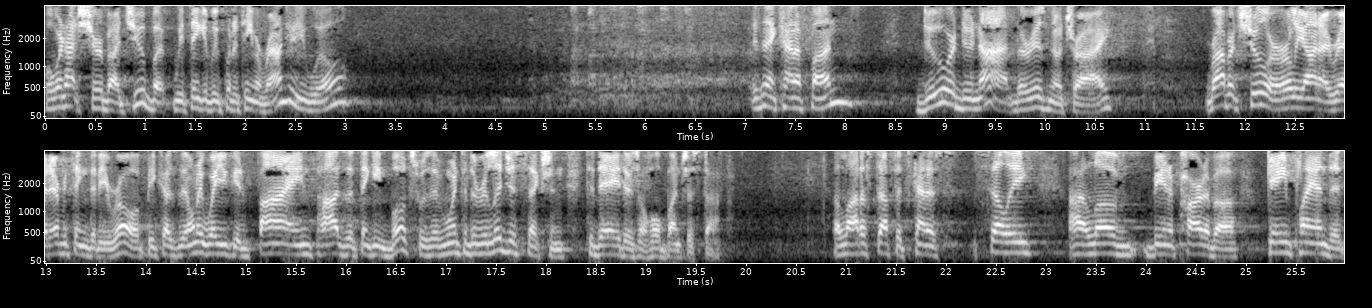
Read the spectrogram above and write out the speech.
Well, we're not sure about you, but we think if we put a team around you, you will. Isn't that kind of fun? Do or do not, there is no try. Robert Schuller, early on, I read everything that he wrote because the only way you could find positive thinking books was if you went to the religious section. Today, there's a whole bunch of stuff. A lot of stuff that's kind of silly. I love being a part of a game plan that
